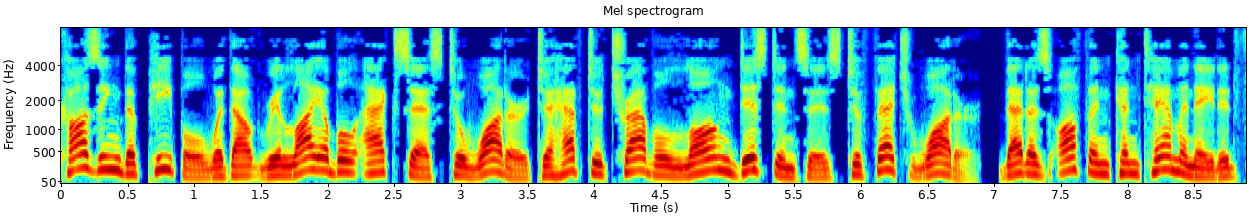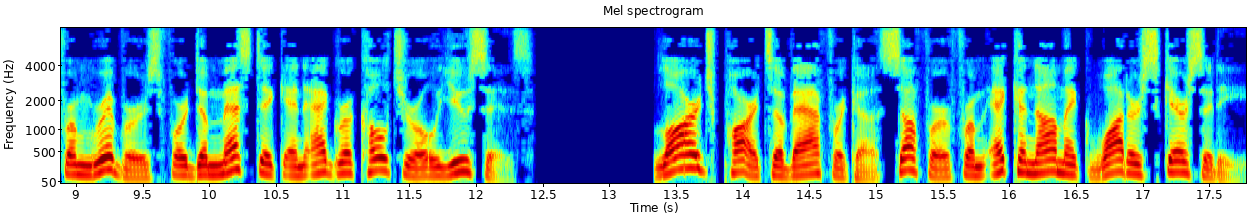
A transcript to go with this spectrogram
causing the people without reliable access to water to have to travel long distances to fetch water, that is often contaminated from rivers for domestic and agricultural uses. Large parts of Africa suffer from economic water scarcity.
